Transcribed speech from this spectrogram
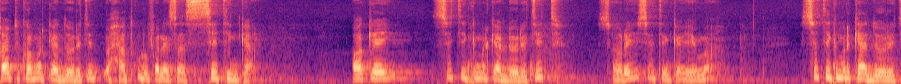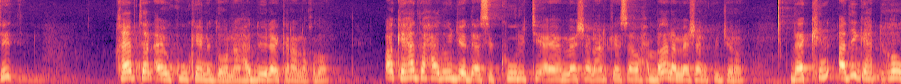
qaybta kor markaad dooratid waxaad ku dhufanaysaa settingka okay settingka markaad dooratid sorry settingka ima settingka markaad dooratid qaybtan ayuu kuu keeni doonaa hadduu ilaah kala noqdo. Okay hadda waxaad u security ayaa meeshaan arkaysaa wax badana meeshaan ku jiro laakiin adiga how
